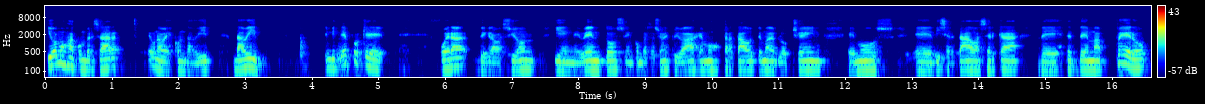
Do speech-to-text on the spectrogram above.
y vamos a conversar de una vez con David. David, te invité porque fuera de grabación y en eventos, en conversaciones privadas, hemos tratado el tema de blockchain, hemos eh, disertado acerca de este tema, pero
